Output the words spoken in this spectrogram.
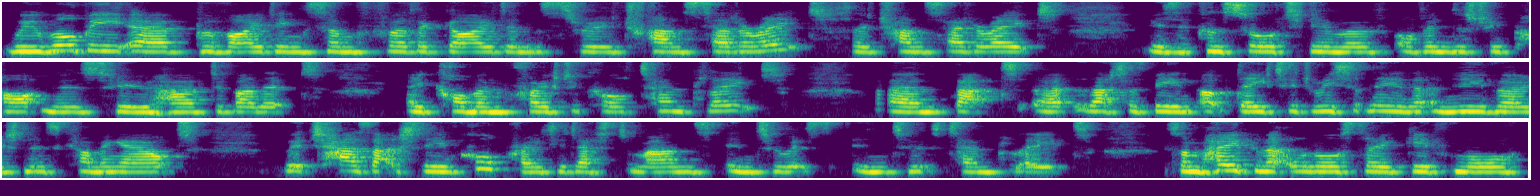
We will be uh, providing some further guidance through TransCelerate. So, TransCelerate is a consortium of, of industry partners who have developed a common protocol template. Um, that uh, that has been updated recently, and a new version is coming out. which has actually incorporated Estimands into its into its template. So I'm hoping that will also give more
